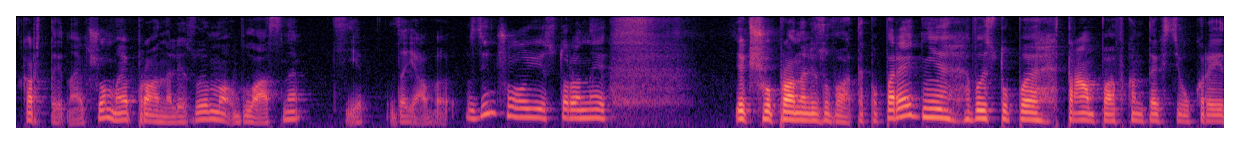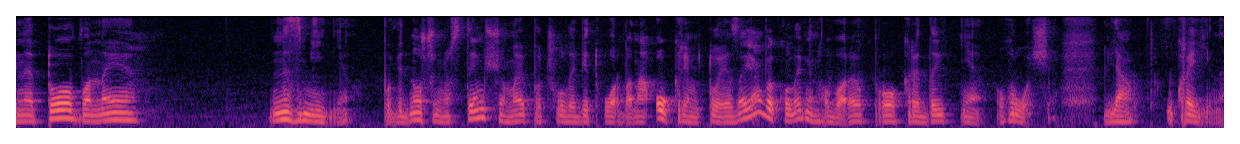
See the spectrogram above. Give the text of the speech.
картина, якщо ми проаналізуємо власне ці заяви. З іншої сторони, якщо проаналізувати попередні виступи Трампа в контексті України, то вони незмінні по відношенню з тим, що ми почули від Орбана, окрім тої заяви, коли він говорив про кредитні гроші для України.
